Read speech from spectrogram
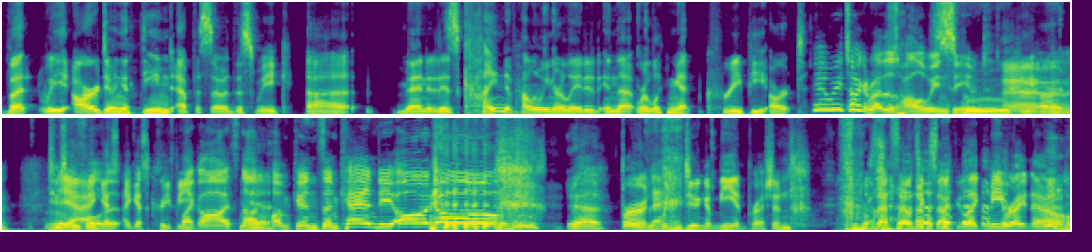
But we are doing a themed episode this week, uh, and it is kind of Halloween related in that we're looking at creepy art, Yeah, what are you talking about? This is Halloween themed. spooky Uh, art. Too yeah, I guess. I guess creepy. Like, oh, it's not Yeah. pumpkins and candy. Oh no! Yeah. Bernd, were you doing a me impression? 'Cause that sounds exactly like me right now.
